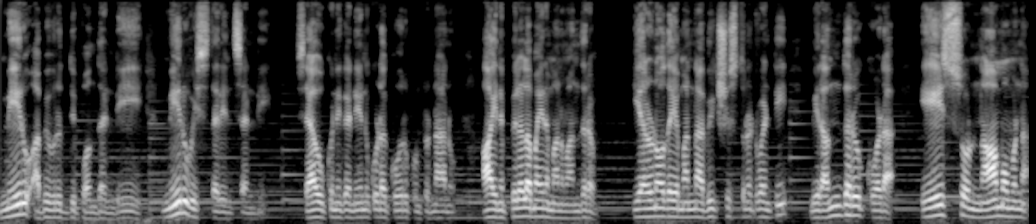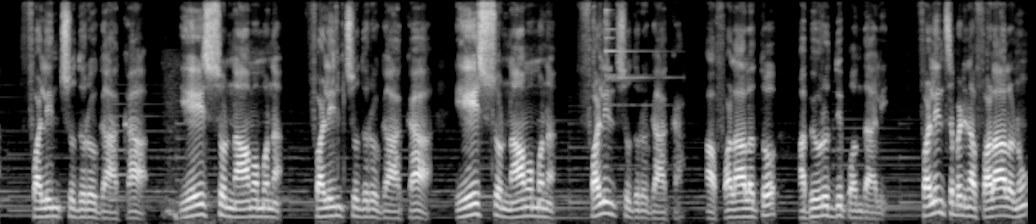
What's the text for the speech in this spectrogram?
మీరు అభివృద్ధి పొందండి మీరు విస్తరించండి. సేవకునిగా నేను కూడా కోరుకుంటున్నాను ఆయన పిల్లలమైన మనం అందరం ఈ అరుణోదయం అన్న వీక్షిస్తున్నటువంటి మీరందరూ కూడా ఏసు నామమున ఫలించుదురుగాక. ఏసు నామమున ఫలించుదురుగాక. ఏసు నామమున ఫలించుదురుగాక. ఆ ఫలాలతో అభివృద్ధి పొందాలి. ఫలించబడిన ఫలాలను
